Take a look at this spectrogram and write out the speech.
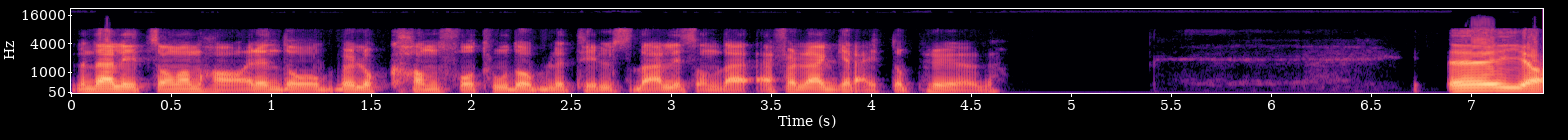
Men det er litt sånn han har en dobbel og kan få to doble til, så det er litt sånn, er, jeg føler det er greit å prøve. Uh, ja,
